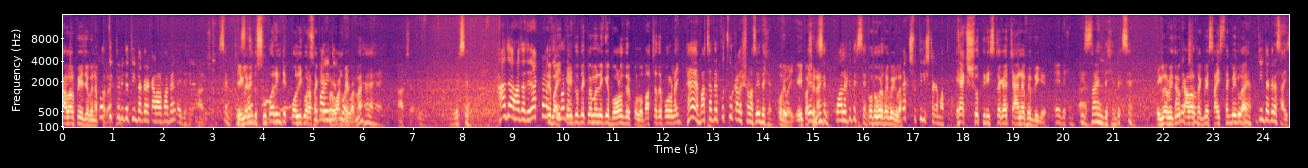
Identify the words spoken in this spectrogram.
কালার পেয়ে যাবেন আপনারা। প্রত্যেকটার ভিতরে তিনটা করে কালার পাবেন এই দেখেন। আচ্ছা। এগুলো কিন্তু সুপার ইনটেক পলি করা থাকে একবার ওয়ান বাই ওয়ান না? হ্যাঁ হ্যাঁ। আচ্ছা। দেখছেন? হাজার হাজার একটা না ভাই এই তো দেখলাম লেগে বড়দের পোলো। বাচ্চাদের পোলো নাই? হ্যাঁ বাচ্চাদের প্রচুর কালেকশন আছে এই দেখেন। ওরে ভাই এই পাশে না? কোয়ালিটি দেখছেন। কত করে থাকবে এগুলা? একশো তিরিশ টাকা মাত্র। একশো তিরিশ টাকায় চায়না ফেব্রিকে এই দেখেন ডিজাইন দেখেন দেখছেন? এগুলোর ভিতরে কালার থাকবে সাইজ থাকবে এগুলা হ্যাঁ, তিনটা করে সাইজ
